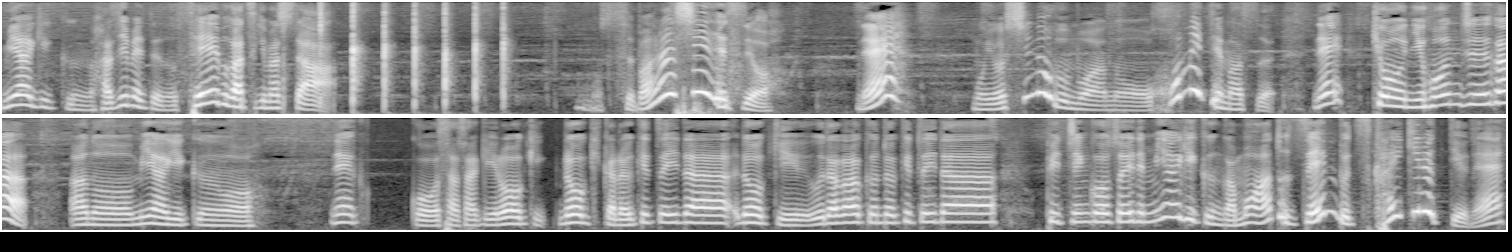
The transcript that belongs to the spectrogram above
宮城くん初めてのセーブがつきました。もう素晴らしいですよ。ね？もう吉信もあの、褒めてます。ね、今日日本中が、あの、宮城くんを、ね、こう、佐々木朗希、朗希から受け継いだ、朗希、宇田川くんと受け継いだピッチングをそれで宮城くんがもうあと全部使い切るっていうね。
